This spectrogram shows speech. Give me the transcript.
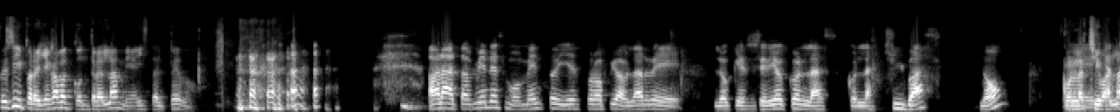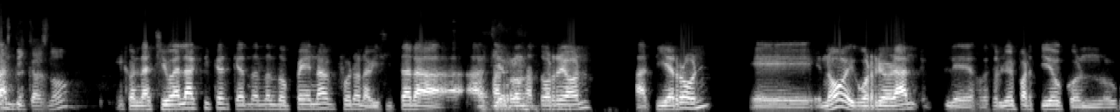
Pues sí, pero llegaban contra el AME, ahí está el pedo. Ahora también es momento y es propio hablar de lo que sucedió con las, con las chivas, ¿no? Con Eh, las chivalácticas, ¿no? Con las chivalácticas que andan dando pena, fueron a visitar a, a, A Santos, a Torreón, a Tierrón, eh, ¿no? Y Gorriorán le resolvió el partido con,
